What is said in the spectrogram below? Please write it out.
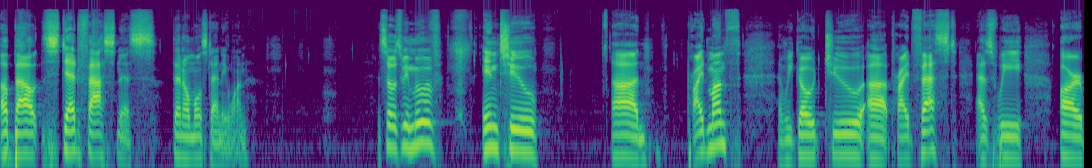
about steadfastness than almost anyone. And so as we move into uh, Pride Month and we go to uh, Pride Fest, as we are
